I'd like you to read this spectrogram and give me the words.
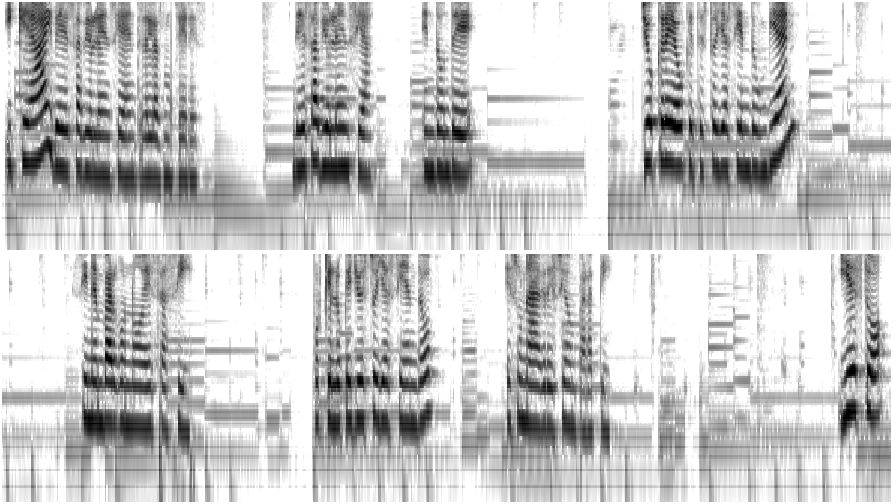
¿Y qué hay de esa violencia entre las mujeres? De esa violencia en donde yo creo que te estoy haciendo un bien, sin embargo no es así, porque lo que yo estoy haciendo es una agresión para ti. Y esto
